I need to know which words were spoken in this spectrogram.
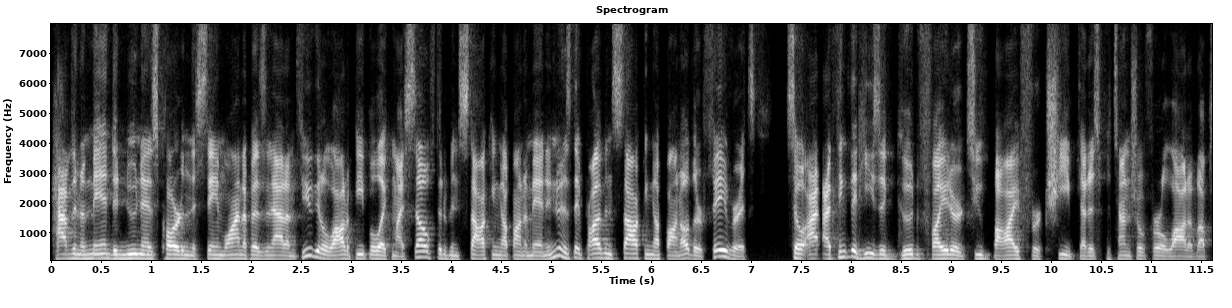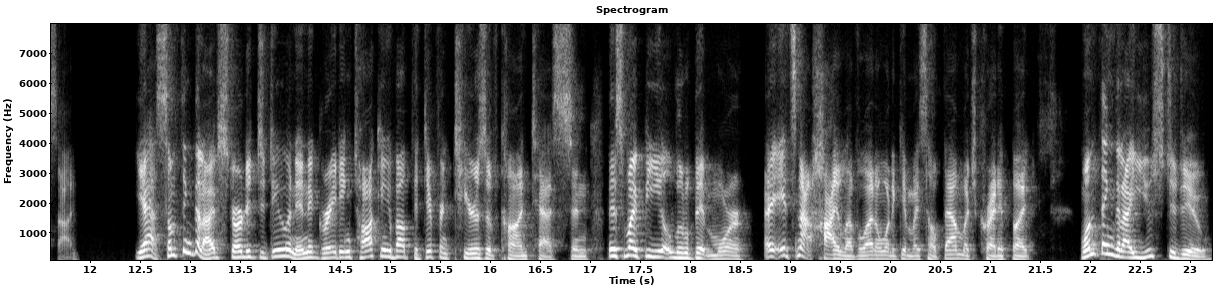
having Amanda Nunes card in the same lineup as an Adam Fugitt. A lot of people like myself that have been stocking up on Amanda Nunes, they've probably been stocking up on other favorites. So I, I think that he's a good fighter to buy for cheap that has potential for a lot of upside. Yeah, something that I've started to do and integrating, talking about the different tiers of contests. And this might be a little bit more, it's not high level. I don't want to give myself that much credit, but one thing that I used to do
